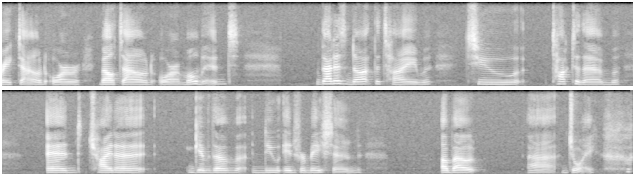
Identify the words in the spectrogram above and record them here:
breakdown or meltdown or a moment, that is not the time to talk to them and try to give them new information about uh, joy.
